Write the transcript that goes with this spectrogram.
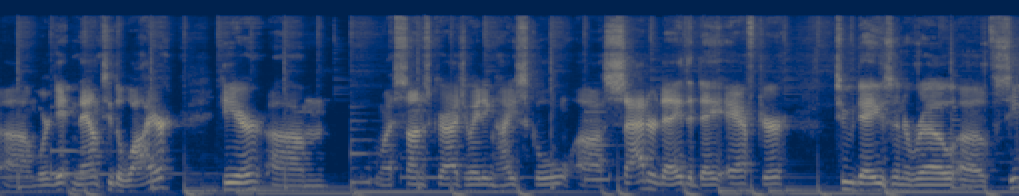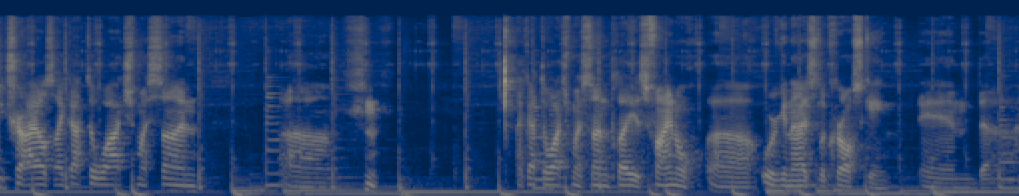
uh, we're getting down to the wire here. Um, my son's graduating high school uh, Saturday, the day after two days in a row of sea trials. I got to watch my son. Um, hmm, I got to watch my son play his final uh, organized lacrosse game, and uh,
